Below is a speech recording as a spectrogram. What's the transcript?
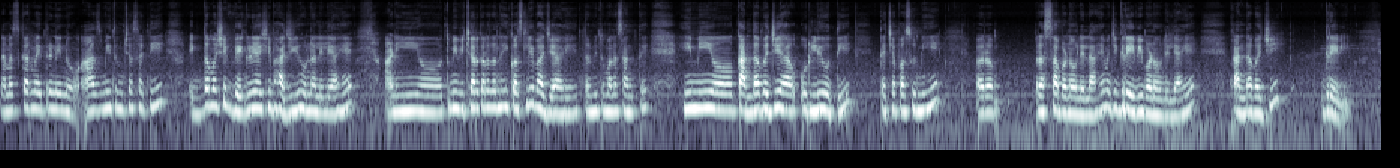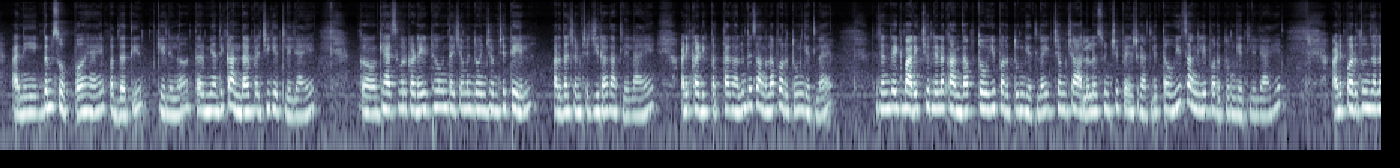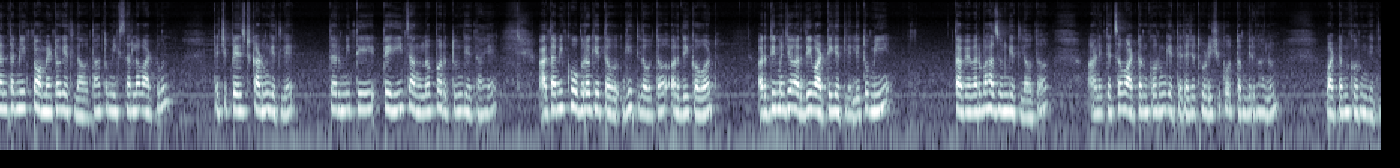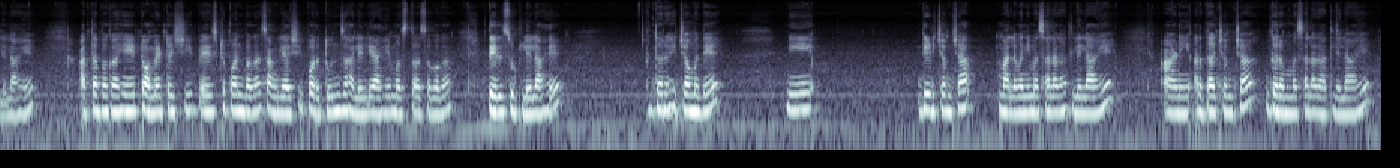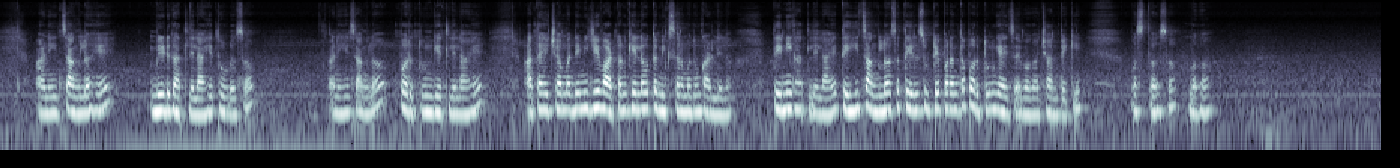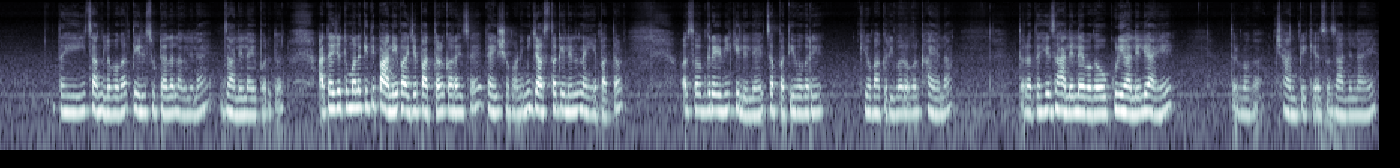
नमस्कार मैत्रिणींनो आज मी तुमच्यासाठी एकदम अशी वेगळी अशी भाजी घेऊन आलेली आहे. आणि तुम्ही विचार करत ही कसली भाजी आहे तर मी तुम्हाला सांगते. ही मी कांदा भजी हा उरली होती. त्याच्यापासून मी ही र रस्सा बनवलेला आहे म्हणजे ग्रेव्ही बनवलेली आहे. कांदा भजी ग्रेव्ही. आणि एकदम सोपं हे आहे पद्धतीत केलेलं. तर मी आधी कांदा भाजी घेतलेली आहे. गॅसवर कढई ठेवून त्याच्यामध्ये दोन चमचे तेल अर्धा चमचा जिरा घातलेला आहे आणि कढीपत्ता घालून ते चांगला परतून घेतला आहे त्याच्यानंतर एक बारीक चिरलेला कांदा तोही परतून घेतला एक चमचा आलं लसूणची पेस्ट घातली तोही चांगली परतून घेतलेली आहे. आणि परतून झाल्यानंतर मी एक टॉमॅटो घेतला होता. तो मिक्सरला वाटून त्याची पेस्ट काढून घेतले. तर मी ते तेही चांगलं परतून घेत आहे. आता मी खोबरं घेत घेतलं होतं अर्धी कवट. अर्धी म्हणजे अर्धी वाटी घेतलेली. तो मी तव्यावर भाजून घेतलं होतं. आणि त्याचं वाटण करून घेते. त्याच्यात थोडीशी कोथिंबीर घालून. वाटण करून घेतलेलं आहे. आता बघा हे टॉमॅटोची पेस्ट पण बघा चांगली अशी परतून झालेली आहे मस्त असं बघा तेल सुटलेलं आहे. तर ह्याच्यामध्ये मी दीड चमचा मालवणी मसाला घातलेला आहे आणि अर्धा चमचा गरम मसाला घातलेला आहे. आणि चांगलं हे मीठ घातलेलं आहे थोडंसं. आणि हे चांगलं परतून घेतलेलं आहे. आता ह्याच्यामध्ये मी जे वाटण केलं होतं मिक्सरमधून काढलेलं ते मी घातलेलं आहे. तेही चांगलं असं तेल सुटेपर्यंत परतून घ्यायचं आहे बघा छानपैकी. मस्त असं बघा. तर हेही चांगलं बघा तेल सुटायला लागलेलं आहे. झालेलं आहे परतून. आता ह्याच्यात तुम्हाला किती पाणी पाहिजे पातळ करायचं आहे त्या हिशोबाने. मी जास्त केलेलं नाही आहे पातळ. असं ग्रेव्ही केलेली आहे चपाती वगैरे किंवा भाकरीबरोबर खायला. तर आता हे झालेलं आहे बघा उकळी आलेली आहे. तर बघा छानपैकी असं झालेलं आहे.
